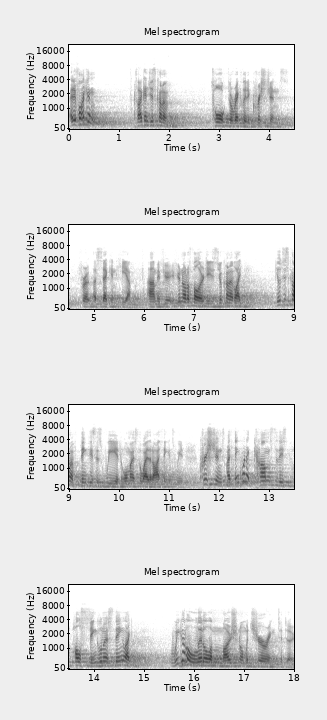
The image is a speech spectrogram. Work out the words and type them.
And if I can, if I can just kind of talk directly to Christians for a, a second here. Um, if, you're, if you're not a follower of Jesus, you're kind of like, you'll just kind of think this is weird, almost the way that I think it's weird. Christians, I think when it comes to this whole singleness thing, like, we got a little emotional maturing to do,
